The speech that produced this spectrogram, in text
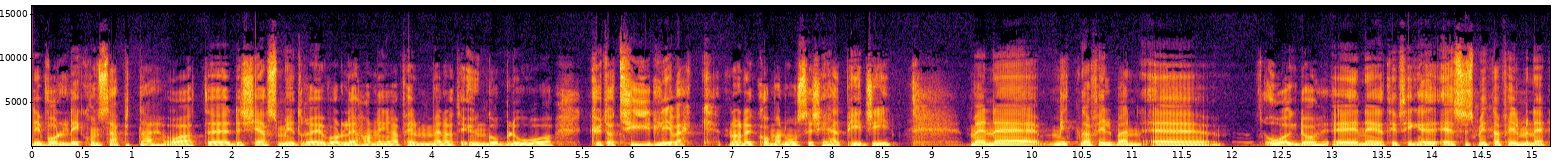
de voldelige konseptene, og at eh, det skjer så mye drøye voldelige handlinger i filmen, men at de unngår blod og kutter tydelig vekk når det kommer noe som ikke er helt PG. Men eh, midten av filmen eh, og da er negativ ting. Jeg, jeg syns midten av filmen er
